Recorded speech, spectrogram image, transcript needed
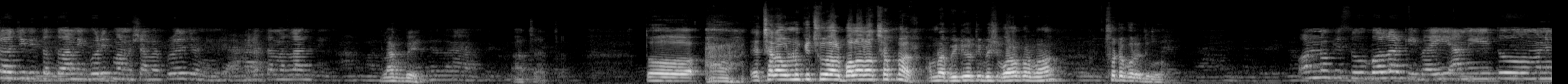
সহযোগিতা তো আমি গরিব মানুষ আমার প্রয়োজন। এটা তো আমার লাগবেই লাগবে? হ্যাঁ। আচ্ছা আচ্ছা। তো এছাড়া অন্য কিছু আর বলার আছে আপনার? আমরা ভিডিওটি বেশি বড় করব না ছোট করে দিব। অন্য কিছু বলার কি ভাই? আমি তো মনে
